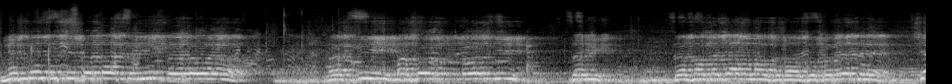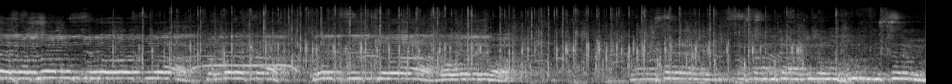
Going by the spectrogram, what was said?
2015 рік, думаю, на цій мажорній ночі це рік. Це завдання ми можемо зупинити. Ще раз важливості Європіла. 430 кілограм. Новий рекорд. Це саме та чудову групу місцевою.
